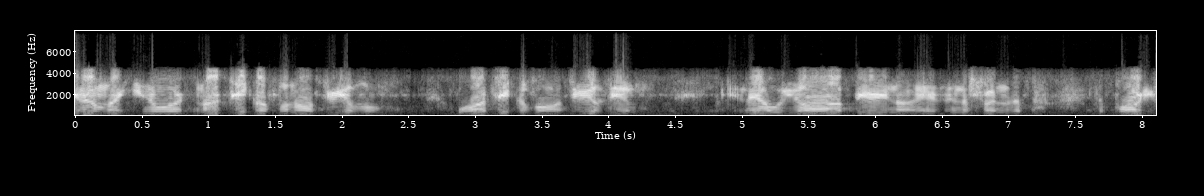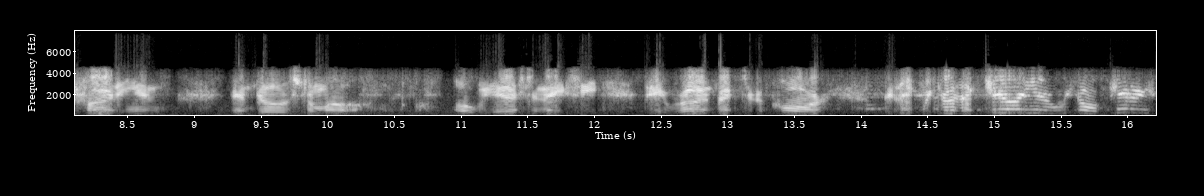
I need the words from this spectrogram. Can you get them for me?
And I'm like, you know what? I'll take off on all three of them. Well, I'll take off on all three of them. And now we all out there in the, in the front of the, the party fighting. And, and dudes from uh, OBS and AC, they run back to the car. They're like, we're gonna kill you, we're gonna kill you.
